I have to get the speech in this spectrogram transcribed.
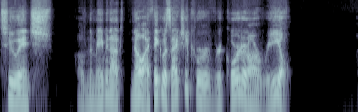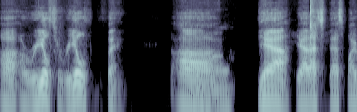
two inch well, maybe not no i think it was actually recorded on a reel uh, a reel to reel thing uh, yeah yeah that's that's my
